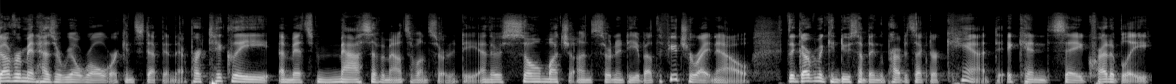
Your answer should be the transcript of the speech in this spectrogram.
government has a real role where it can step in there, particularly amidst massive amounts of uncertainty. And there's so much uncertainty about the future right now. The government can do something the private sector can't. It can say credibly,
